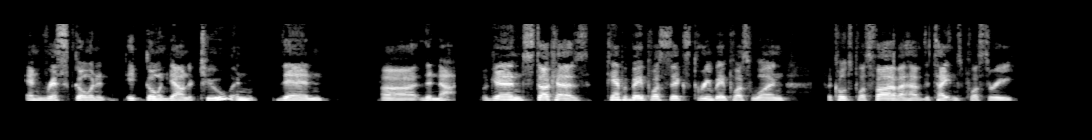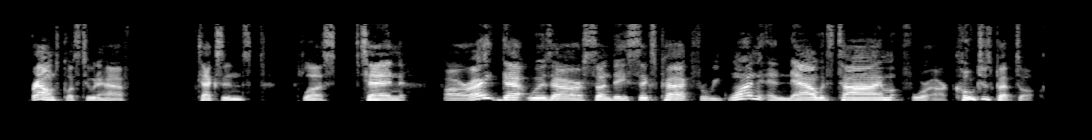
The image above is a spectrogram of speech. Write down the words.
and risk going it going down to two and then uh than not. Again, Stuck has Tampa Bay plus six, Green Bay plus one, the Colts plus five. I have the Titans plus three, Browns plus two and a half, Texans plus 10. All right, that was our Sunday six pack for week one. And now it's time for our coach's pep talk.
